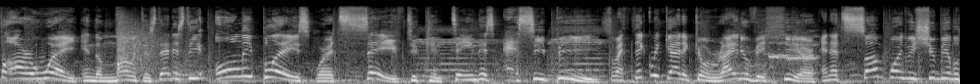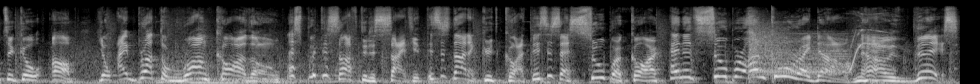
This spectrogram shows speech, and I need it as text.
far away in the mountains. That is the only place where it's safe to contain this SCP. So I think we gotta go right over here. And at some point we should be able to go up. Yo, I brought the wrong car though. Let's put this off to the side here. This is not a good car. This is a super car and it's super uncool right now. Now this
